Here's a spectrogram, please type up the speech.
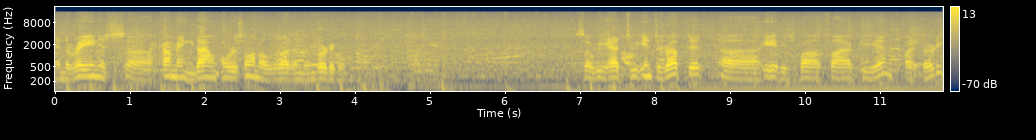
and the rain is uh, coming down horizontal rather than vertical. So we had to interrupt it. Uh, it is about 5 p.m., 5.30.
